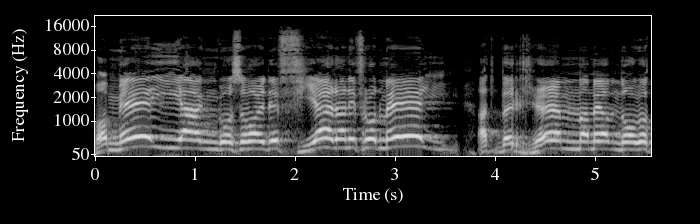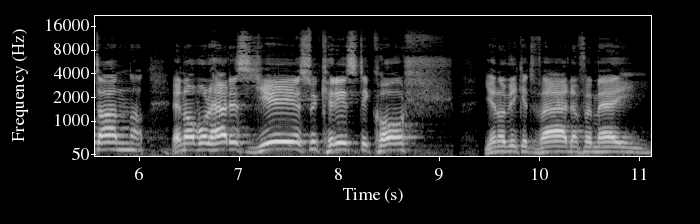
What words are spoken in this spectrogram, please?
Vad mig angår så var det fjärran ifrån mig att berömma mig av något annat än av vår Herres Jesu Kristi kors, genom vilket världen för mig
